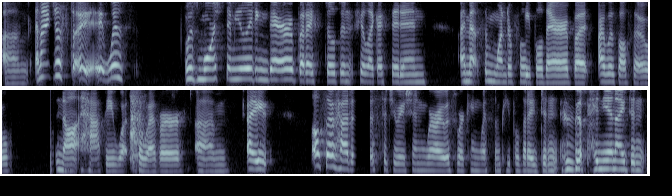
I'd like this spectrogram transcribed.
Um, and I just, I, it was was more stimulating there, but I still didn't feel like I fit in. I met some wonderful people there, but I was also not happy whatsoever. Um, I also had a situation where I was working with some people that I didn't, whose opinion I didn't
